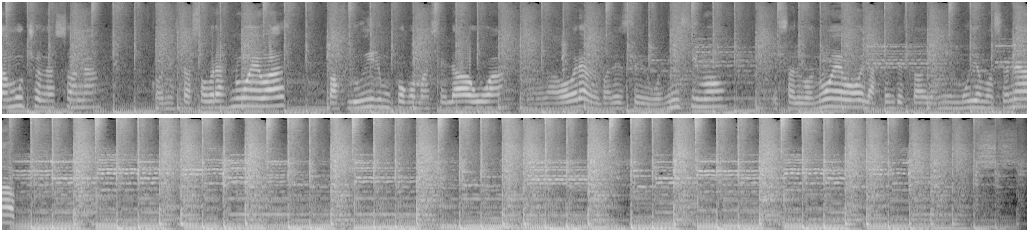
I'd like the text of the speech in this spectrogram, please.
ayuda mucho en la zona con estas obras nuevas, va a fluir un poco más el agua en la obra, me parece buenísimo, es algo nuevo, la gente está también muy emocionada.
